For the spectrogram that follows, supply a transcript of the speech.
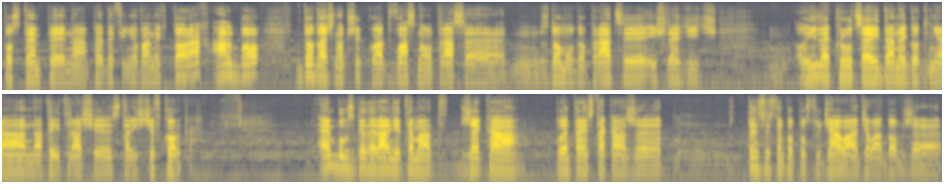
postępy na predefiniowanych torach, albo dodać na przykład własną trasę mm, z domu do pracy i śledzić mm, o ile krócej danego dnia na tej trasie staliście w korkach. Mbux generalnie temat rzeka. Puenta jest taka, że ten system po prostu działa, działa dobrze.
